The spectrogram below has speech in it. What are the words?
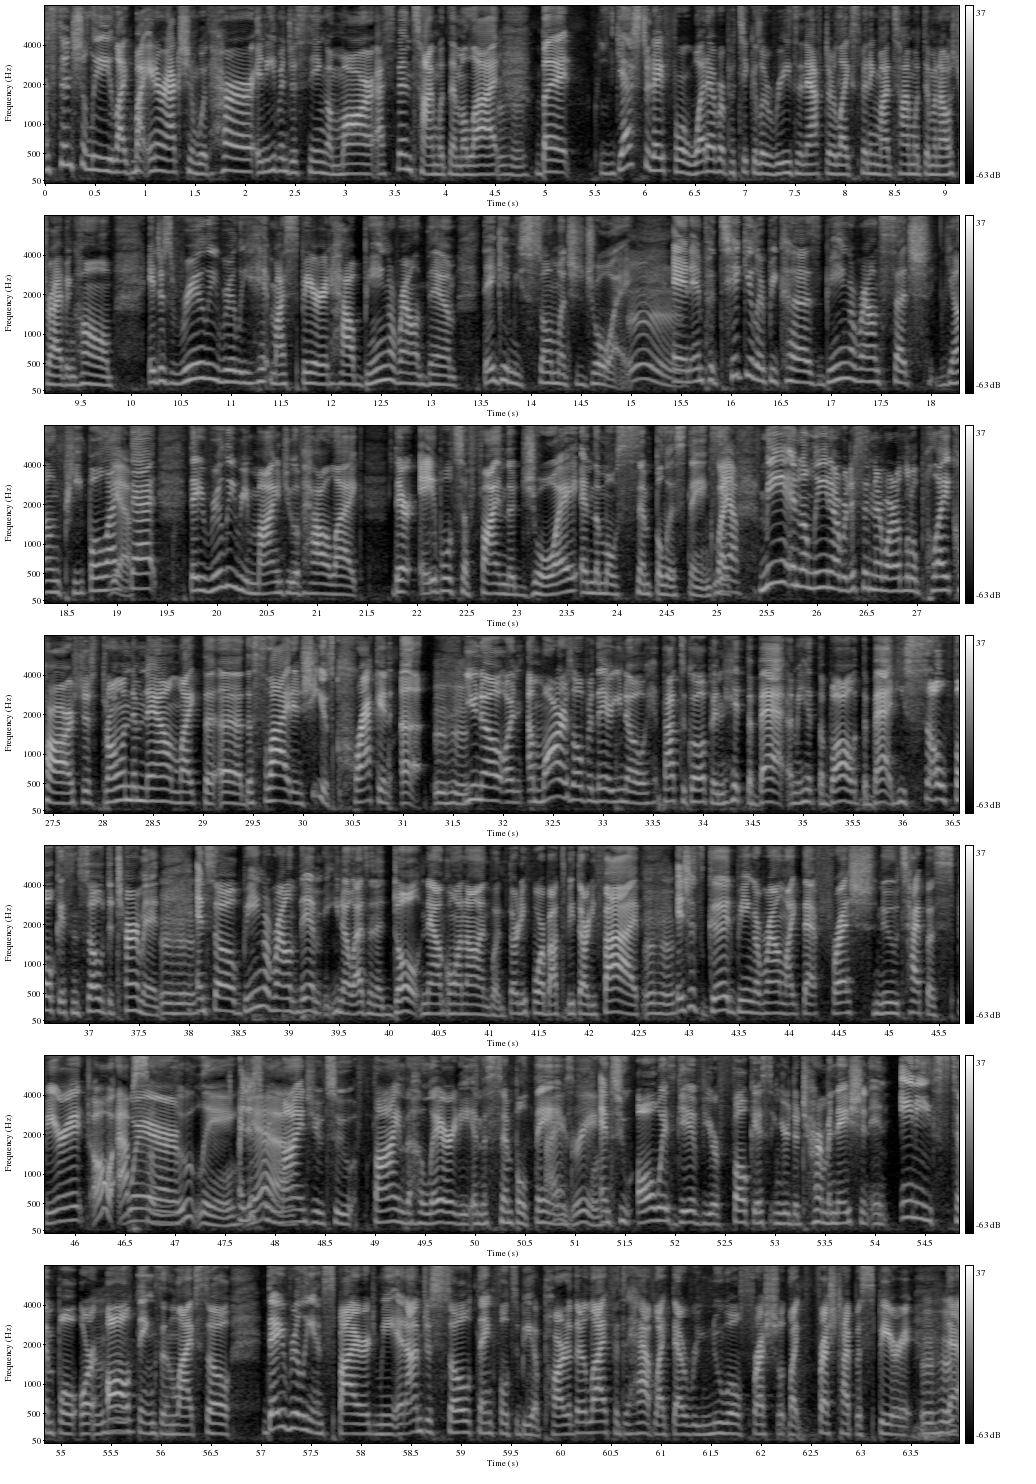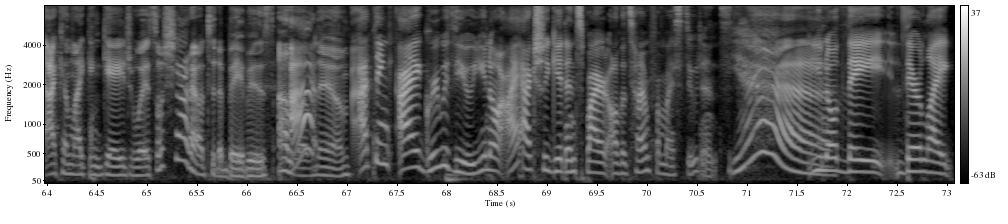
essentially like my interaction with her and even just seeing Amar, I spend time with them a lot, Mm-hmm. but yesterday for whatever particular reason after like spending my time with them when I was driving home, it just really really hit my spirit how being around them, they give me so much joy. Mm. And in particular because being around such young people like Yeah. that, they really remind you of how like they're able to find the joy in the most simplest things. Like Yeah. me and Alina were just sitting there with our little play cars, just throwing them down like the uh, the slide, and she is cracking up. Mm-hmm. You know, and Amar is over there, you know, about to go up and hit the bat. I mean, hit the ball with the bat. He's so focused and so determined. Mm-hmm. And so being around them, you know, as an adult now going on what 34, about to be 35, Mm-hmm. it's just good being around like that fresh, new type of spirit. oh, absolutely. it just yeah. reminds you to find the hilarity in the simple things. agree. And to always give your focus and your determination in any simple or all mm-hmm. things in life. So they really inspired me, and I'm just so thankful to be a part of their life and to have like that renewal, fresh, like fresh type of spirit mm-hmm. that I can like engage with. So shout out to the babies. I love I, them. I think I agree with you. You know, I actually get inspired all the time from my students. Yeah. You know, they they're like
